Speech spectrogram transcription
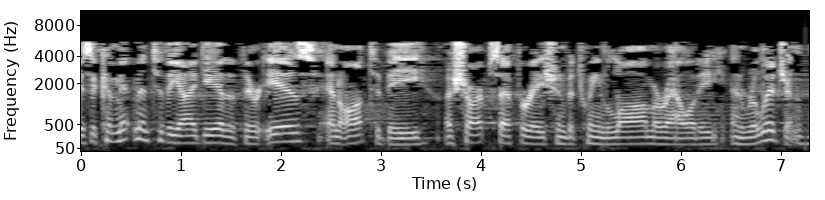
is a commitment to the idea that there is and ought to be a sharp separation between law, morality, and religion.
